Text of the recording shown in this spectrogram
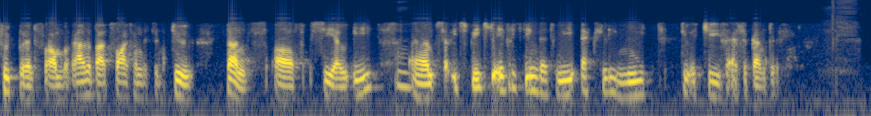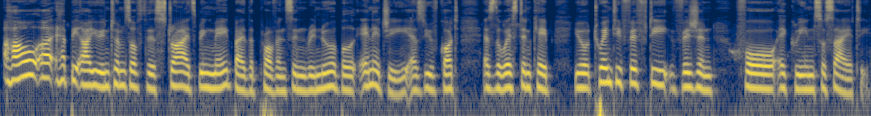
footprint from around about 502 tons of COE. Mm. Um, so it speaks to everything that we actually need to achieve as a country. How uh, happy are you in terms of the strides being made by the province in renewable energy as you've got, as the Western Cape, your 2050 vision for a green society?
